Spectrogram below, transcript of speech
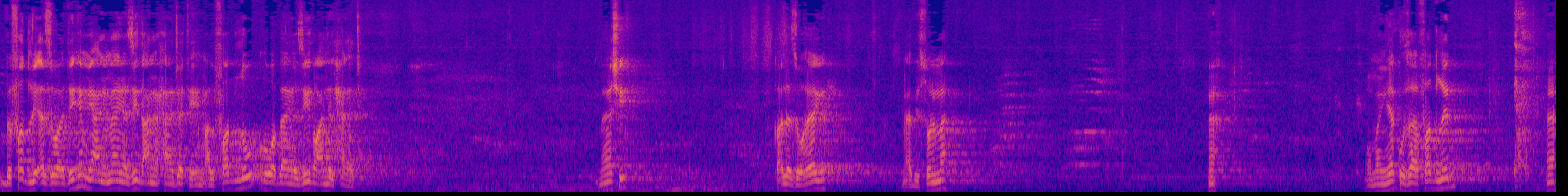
بفضل أزوادهم يعني ما يزيد عن حاجتهم. الفضل هو ما يزيد عن الحاجة. ماشي؟ قال زهير بن أبي سلمة. ومن يك ذا فضل. ها.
